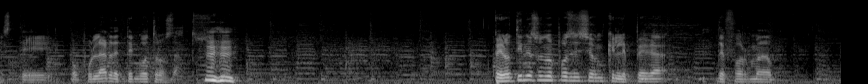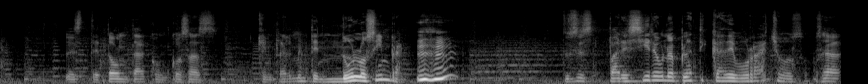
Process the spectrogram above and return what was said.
este, popular de tengo otros datos. Pero tienes una oposición que le pega de forma este, tonta con cosas que realmente no lo simbran. Entonces, pareciera una plática de borrachos. O sea,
